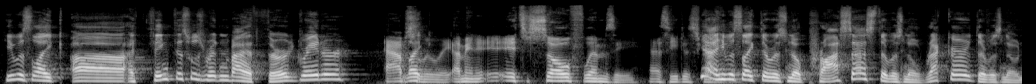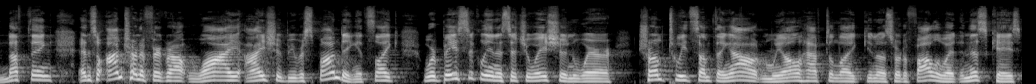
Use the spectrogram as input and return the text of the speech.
he was like, uh, I think this was written by a third grader Absolutely. Like, I mean, it's so flimsy as he described. Yeah, he was like, there was no process, there was no record, there was no nothing. And so I'm trying to figure out why I should be responding. It's like we're basically in a situation where Trump tweets something out and we all have to like, you know, sort of follow it. In this case,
